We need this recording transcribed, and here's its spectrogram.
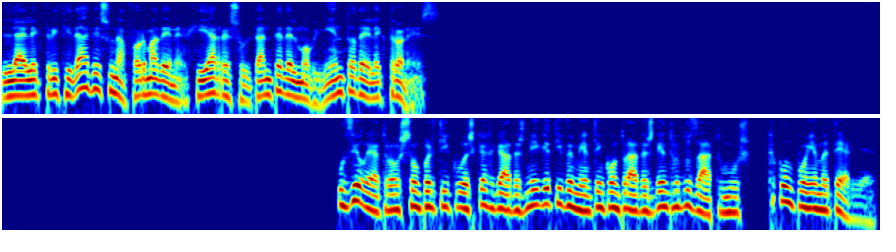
La electricidad es una forma de energía resultante del movimiento de electrones. Os elétrons são partículas carregadas negativamente encontradas dentro dos átomos, que compõem a matéria.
